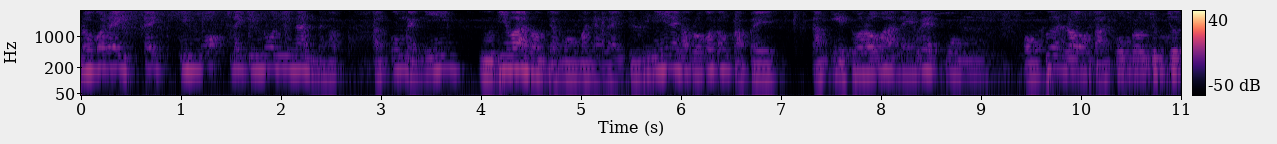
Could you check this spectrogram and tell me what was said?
เราก็ได้ได้กินเงาะได้กินโน่นนี่นั่นนะครับ สังคมแบบนี้อยู่ที่ว่าเราจะมองมันอย่างไร ถึงทีนี้นะครับเราก็ต้องกลับไปสังเกตตัวเราว่าในแวดวงของเพื่อนเราสังคมเราชุมชน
